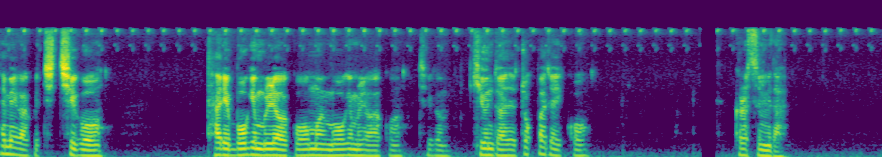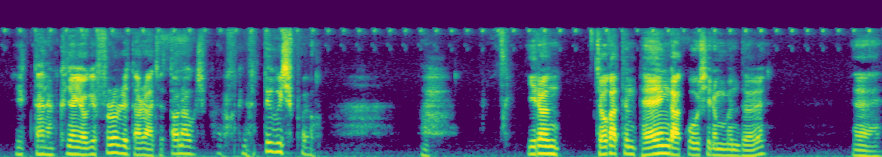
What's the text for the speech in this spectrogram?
헤매 갖고 지치고 다리 목이 물려 갖고 온몸 목이 물려 갖고 지금 기운도 아주 쪽 빠져 있고 그렇습니다. 일단은 그냥 여기 플로리다를 아주 떠나고 싶어요. 그냥 뜨고 싶어요. 아, 이런 저 같은 밴 갖고 오시는 분들, 예,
